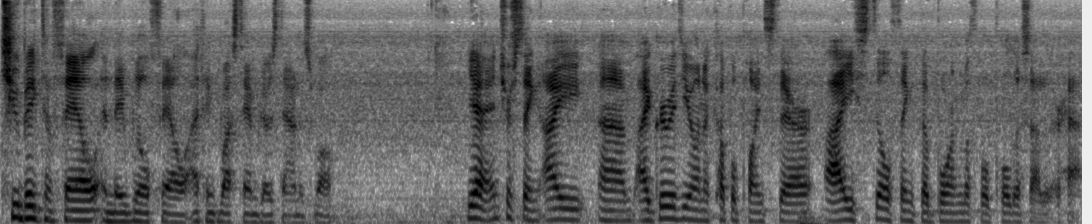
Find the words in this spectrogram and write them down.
too big to fail and they will fail I think West Ham goes down as well yeah, interesting. I um, I agree with you on a couple points there. I still think that Bournemouth will pull this out of their hat.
